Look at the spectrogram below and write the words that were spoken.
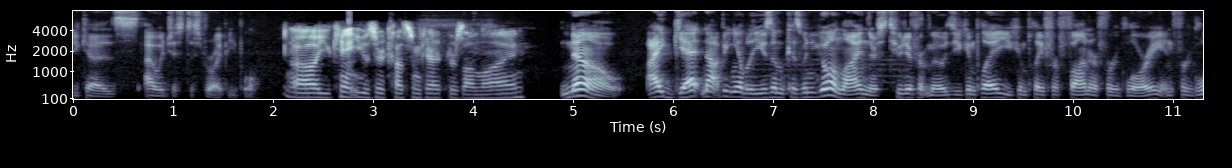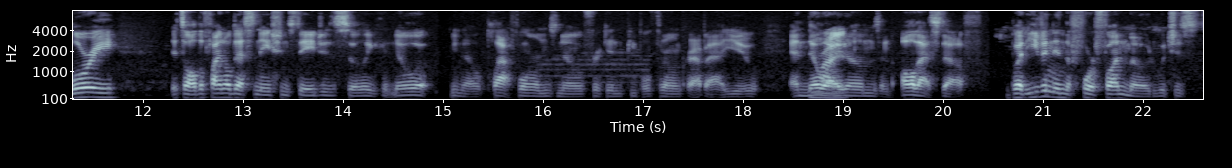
because I would just destroy people. Oh, you can't use your custom characters online. No, I get not being able to use them because when you go online, there's two different modes you can play. You can play for fun or for glory, and for glory, it's all the final destination stages. So like no, you know, platforms, no freaking people throwing crap at you, and no Right. items and all that stuff. But even in the for fun mode, which is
